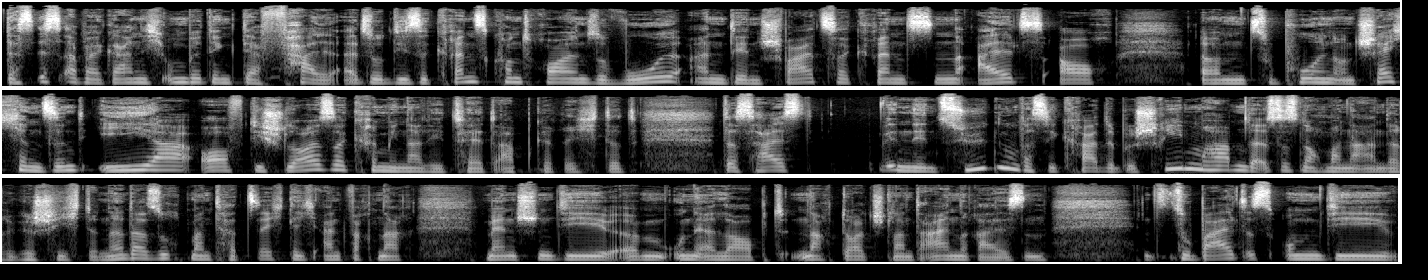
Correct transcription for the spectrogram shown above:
Das ist aber gar nicht unbedingt der Fall. Also diese Grenzkontrollen sowohl an den Schweizer Grenzen als auch ähm, zu Polen und Tschechien sind eher auf die Schleuserkriminalität abgerichtet. Das heißt, in den Zügen, was Sie gerade beschrieben haben, da ist es nochmal eine andere Geschichte. Ne? Da sucht man tatsächlich einfach nach Menschen, die ähm, unerlaubt nach Deutschland einreisen. Sobald es um die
